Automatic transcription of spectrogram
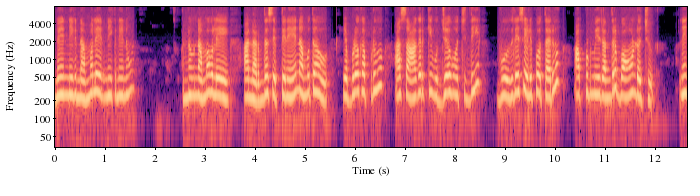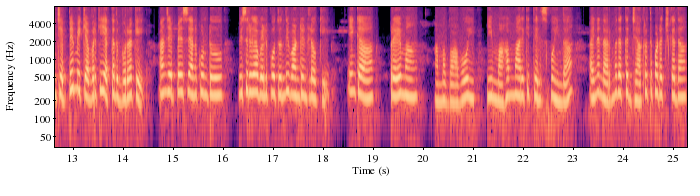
నేను నీకు నమ్మలే నీకు నేను నువ్వు నమ్మవలే. ఆ నర్మదా చెప్తేనే నమ్ముతావు. ఎప్పుడోకప్పుడు ఆ సాగర్కి ఉద్యోగం వచ్చింది వదిలేసి వెళ్ళిపోతారు. అప్పుడు మీరందరూ బాగుండొచ్చు నేను చెప్తే మీకు ఎవరికి ఎక్కదు బుర్రకి అని చెప్పేసి అనుకుంటూ విసురుగా వెళ్ళిపోతుంది వంటింట్లోకి. ఇంకా ప్రేమ అమ్మ బాబోయ్ ఈ మహమ్మారికి తెలిసిపోయిందా? అయినా నర్మదక్క జాగ్రత్త పడొచ్చు కదా.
